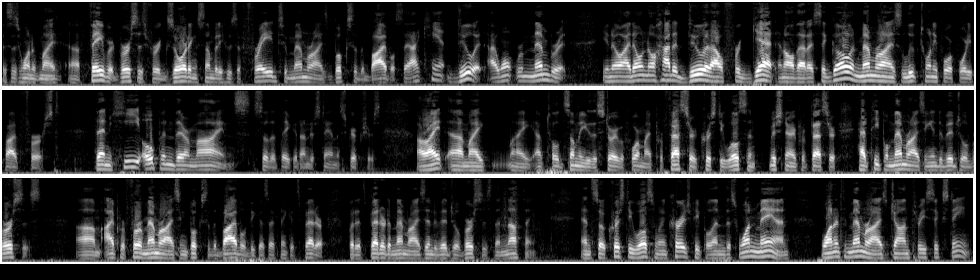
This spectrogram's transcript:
this is one of my uh, favorite verses for exhorting somebody who's afraid to memorize books of the Bible. Say, I can't do it. I won't remember it. You know, I don't know how to do it. I'll forget and all that. I said, go and memorize Luke 24:45 first. Then he opened their minds so that they could understand the scriptures. All right, uh, my my I've told some of you the story before. My professor, Christy Wilson, missionary professor, had people memorizing individual verses. Um, I prefer memorizing books of the Bible because I think it's better, but it's better to memorize individual verses than nothing. And so Christy Wilson would encourage people, and this one man wanted to memorize John 3:16.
